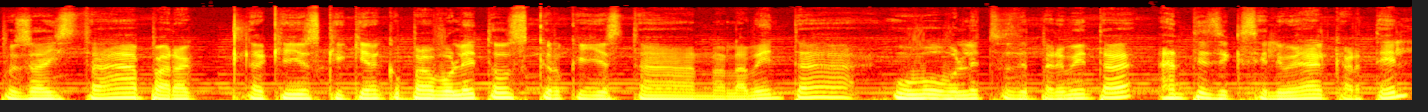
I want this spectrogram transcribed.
Pues ahí está, para aquellos que quieran comprar boletos, creo que ya están a la venta. Hubo boletos de preventa antes de que se liberara el cartel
